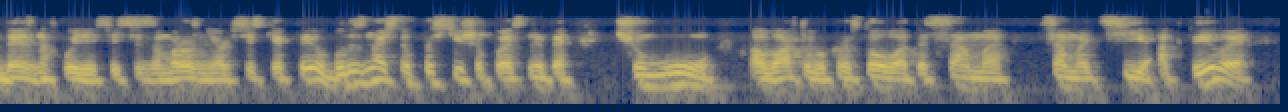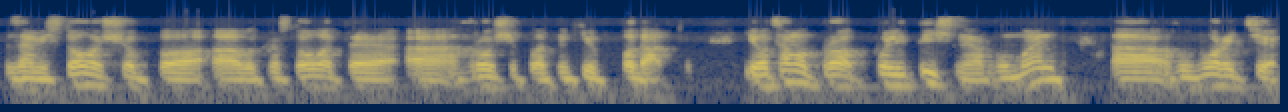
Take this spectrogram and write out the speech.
де знаходяться ці заморожені російські активи, буде значно простіше пояснити, чому варто використовувати саме саме ці активи, замість того, щоб використовувати гроші платників податків. І от саме про політичний аргумент е, говорить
